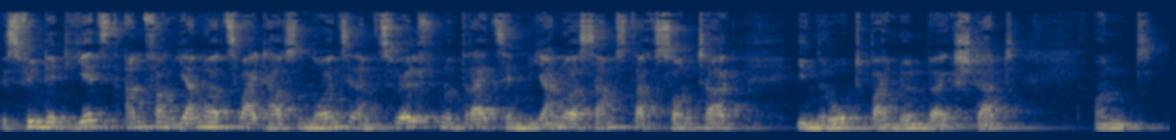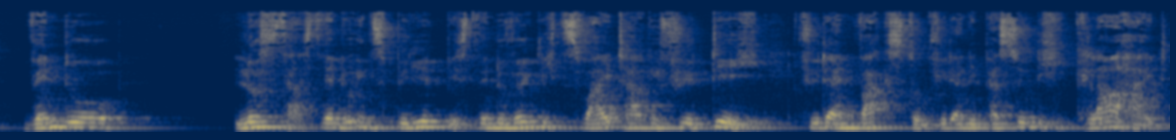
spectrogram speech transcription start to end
Es findet jetzt Anfang Januar 2019 am 12. und 13. Januar Samstag, Sonntag in Rot bei Nürnberg statt. Und wenn du Lust hast, wenn du inspiriert bist, wenn du wirklich zwei Tage für dich, für dein Wachstum, für deine persönliche Klarheit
